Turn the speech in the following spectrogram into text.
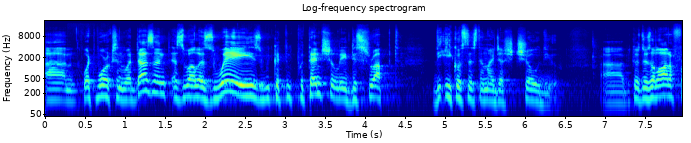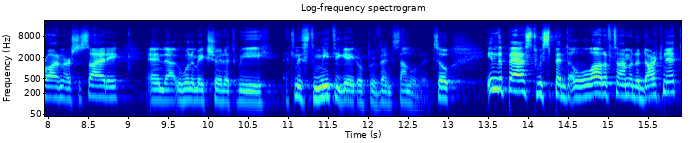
um, what works and what doesn't, as well as ways we could potentially disrupt the ecosystem I just showed you uh, because there's a lot of fraud in our society, and uh, we want to make sure that we at least mitigate or prevent some of it. So in the past, we spent a lot of time on the darknet.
